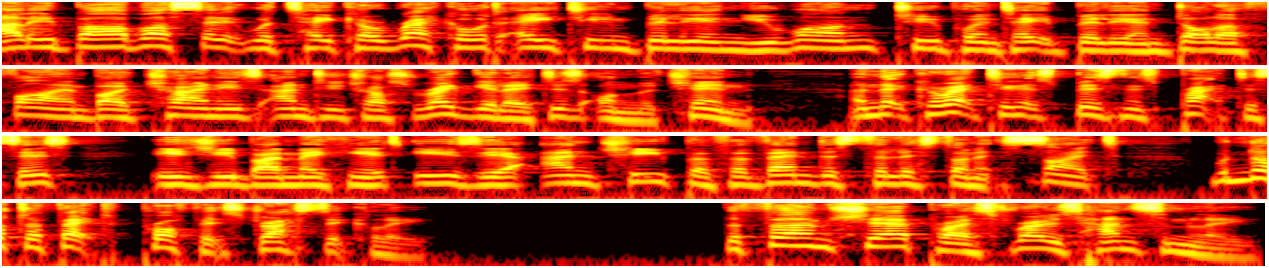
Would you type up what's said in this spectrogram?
Alibaba said it would take a record 18 billion yuan, $2.8 billion fine by Chinese antitrust regulators on the chin, and that correcting its business practices, e.g., by making it easier and cheaper for vendors to list on its site, would not affect profits drastically. The firm's share price rose handsomely.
